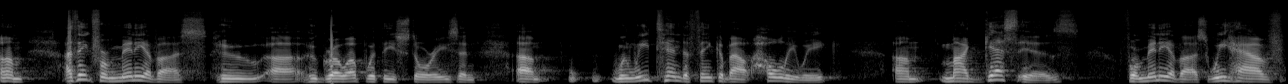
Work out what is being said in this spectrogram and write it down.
Um, I think for many of us who, uh, who grow up with these stories, and um, when we tend to think about Holy Week, um, my guess is for many of us, we have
